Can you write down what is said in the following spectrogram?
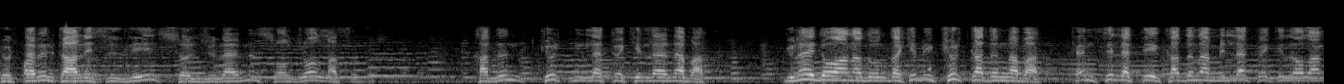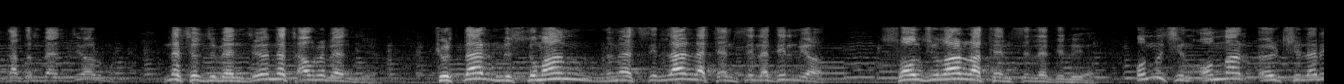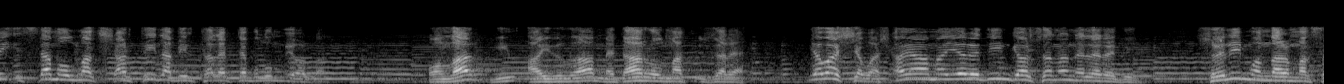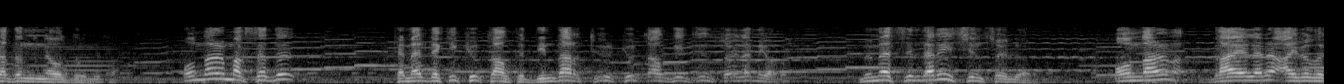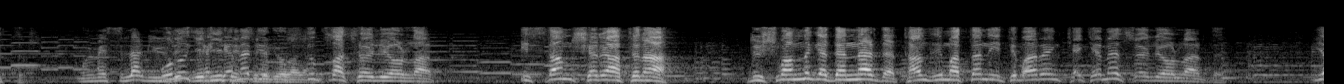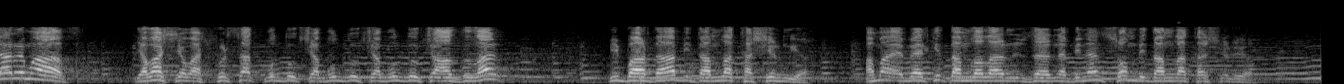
Kürtlerin talihsizliği sözcülerinin solcu olmasıdır. Kadın Kürt milletvekillerine bak. Güneydoğu Anadolu'daki bir Kürt kadınına bak. Temsil ettiği kadına milletvekili olan kadın benziyor mu? Ne sözü benziyor ne tavrı benziyor. Kürtler Müslüman mümessillerle temsil edilmiyor. Solcularla temsil ediliyor. Onun için onlar ölçüleri İslam olmak şartıyla bir talepte bulunmuyorlar. Onlar bir ayrılığa medar olmak üzere. Yavaş yavaş ayağıma yer edeyim gör sana neler edeyim. Söyleyeyim mi onların maksadının ne olduğunu? Onların maksadı temeldeki Kürt halkı, dindar Türk Kürt halkı için söylemiyorum. Mümessilleri için söylüyorum. Onların gayeleri ayrılıktır. Mümessiller bir Bunu yüzde yediyi kekeme temsil bir ediyorlar. Yani. üslupla söylüyorlar. İslam şeriatına düşmanlık edenler de tanzimattan itibaren kekeme söylüyorlardı. Yarım ağız. Yavaş yavaş fırsat buldukça buldukça buldukça azdılar. Bir bardağa bir damla taşırmıyor. Ama evvelki damlaların üzerine binen son bir damla taşırıyor.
